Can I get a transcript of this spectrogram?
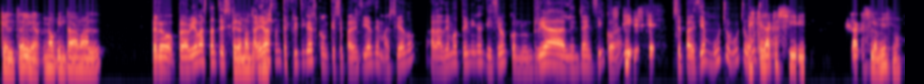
que el trailer no pintaba mal. Pero, pero había bastantes pero no había bastantes críticas con que se parecía demasiado a la demo técnica que hicieron con Unreal Engine 5, ¿eh? Sí, es que se parecía mucho, mucho, es que era casi era casi lo mismo.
